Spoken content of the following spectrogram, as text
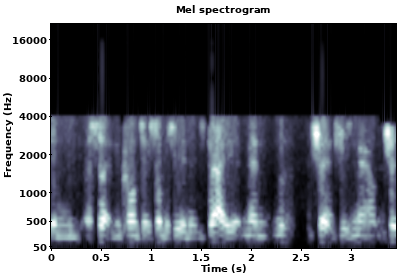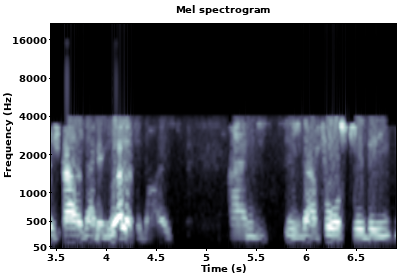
in a certain context, obviously in its day, and then the church is now, church power is now being relativized, and is now forced to be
